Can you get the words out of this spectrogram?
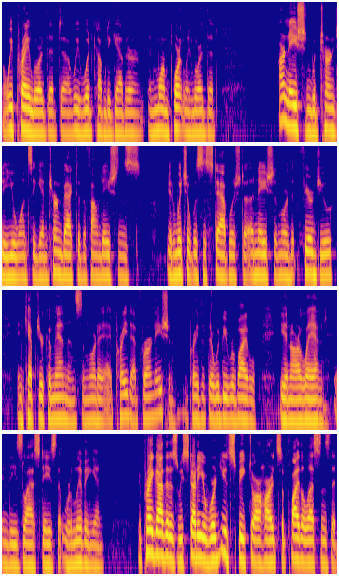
we pray, Lord, that uh, we would come together, and more importantly, Lord, that our nation would turn to you once again, turn back to the foundations in which it was established, a nation, Lord, that feared you and kept your commandments. And Lord, I, pray that for our nation. I pray that there would be revival in our land in these last days that we're living in. We pray, God, that as we study your word, you'd speak to our hearts, apply the lessons that,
